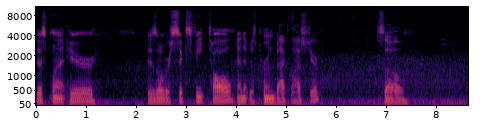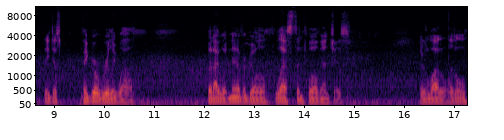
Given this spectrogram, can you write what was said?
this plant here is over six feet tall and it was pruned back last year. So they just, they grow really well. But I would never go less than 12 inches. There's a lot of little,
